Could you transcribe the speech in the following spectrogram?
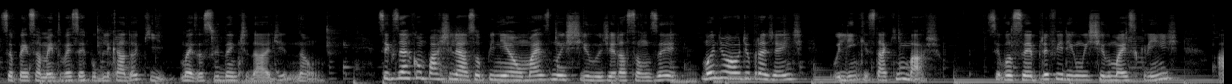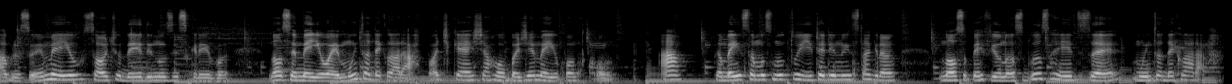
Seu pensamento vai ser publicado aqui, mas a sua identidade não. Se quiser compartilhar sua opinião mais no estilo geração Z, mande um áudio pra gente, o link está aqui embaixo. Se você preferir um estilo mais cringe, abra o seu e-mail, solte o dedo e nos escreva. Nosso e-mail é muitoadeclarar.podcast@gmail.com. Ah, também estamos no Twitter e no Instagram. Nosso perfil nas duas redes é Muito a Declarar.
